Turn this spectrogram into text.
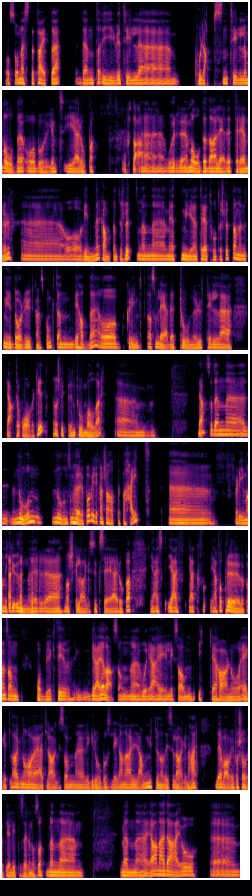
Og så neste teite, den gir vi til eh, kollapsen til Molde og Bodø-Glimt i Europa. Eh, hvor Molde da leder 3-0 eh, og vinner kampen til slutt, men eh, med et mye 3-2 til slutt, da, men et mye dårligere utgangspunkt enn de hadde. Og Glimt da som leder 2-0 til, eh, ja, til overtid, og slipper inn to mål der. Eh, ja, så den noen, noen som hører på, ville kanskje ha hatt det på heit. Fordi man ikke unner eh, norske lag suksess i Europa. Jeg, jeg, jeg, jeg får prøve på en sånn objektiv greie, da, som, eh, hvor jeg liksom ikke har noe eget lag. Nå har jeg et lag som eh, ligger i Obos-ligaen og er langt unna disse lagene her. Det var vi for så vidt i Eliteserien også. Men, men ja, nei, det er jo eh,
